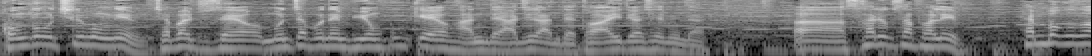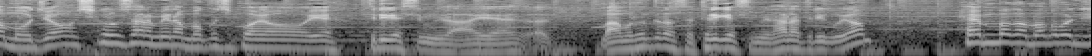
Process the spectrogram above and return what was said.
0070님, 제발 주세요. 문자 보낸 비용 뿔게요. 안 돼, 아직 안 돼. 더 아이디어 하셔야 됩니다. 아, 4648님, 햄버거가 뭐죠? 시골 사람이랑 먹고 싶어요. 예, 드리겠습니다. 예. 마음을 흔들었어요. 드리겠습니다. 하나 드리고요. 햄버거 먹어본 지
